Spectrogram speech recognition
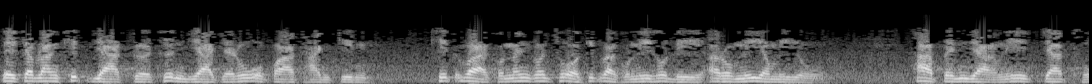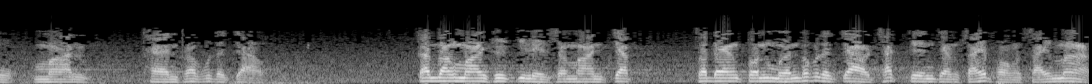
เด็กกำลังคิดอยากเกิดขึ้น อยากจะรู้อุปาทานกิน คิดว่าคนนั้นคนชั่ว คิดว่าคนนี้เขาดี อารมณ์นี้ยังมีอยู่ ถ้าเป็นอย่างนี้จะถูกมาร แทนพระพุทธเจ้ากำลังมารคือกิเลสมารจะแสดงตนเหมือนพระพุทธเจ้า ชัดเจนแจ่มใสผ่องใสมาก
